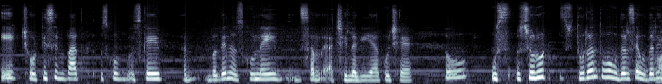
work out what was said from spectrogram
एक छोटी सी भी बात उसको उसके बोलते ना उसको नहीं सम, अच्छी लगी या कुछ है तो उस शुरू तुरंत वो उधर से उधर ही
